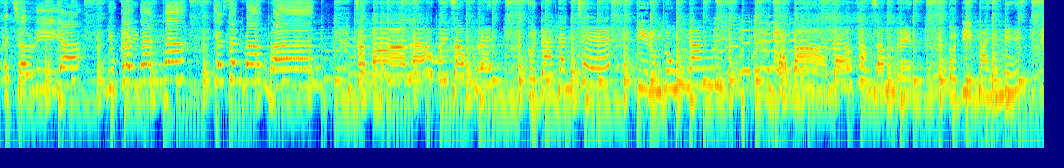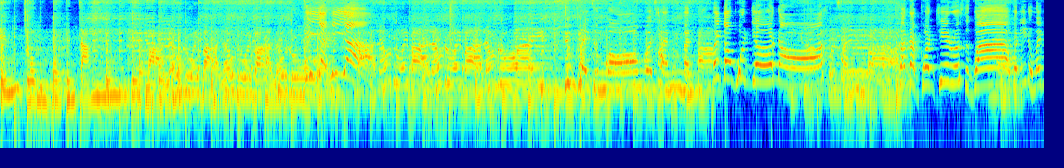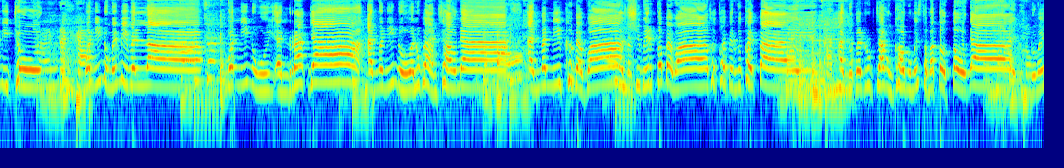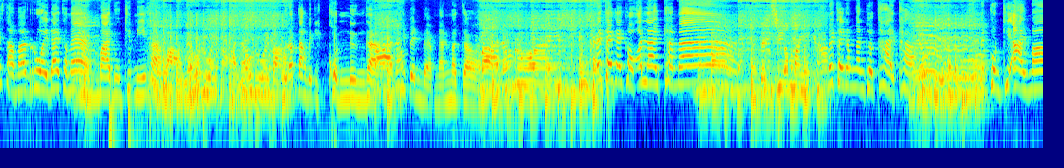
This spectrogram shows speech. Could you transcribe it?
อัจฉริยะอยู่ใกล้กันนะ แค่เส้นบางบางๆถ้าบ้าแล้วไม่สำเร็จ ก็ด่ากันเช็ดกี่รุงตุงนัง พอบ้าแล้วทำสำเร็จ ก็ดีไปไม่ ที่รู้สึกว่า วันนี้หนูไม่มีทุนเต้นกันวันนี้หนูไม่มีเวลา วันนี้หนูอันรากหญ้าอันวันนี้หนูเป็นลูกหลานชาวนาอันวันนี้คือแบบว่าชีวิตก็แบบว่าค่อยๆเป็นค่อยๆไป อันหนูเป็นลูกจ้างของเขาหนูไม่สามารถเติบโตได้ หนูไม่สามารถรวยได้ค่ะแม่ มาดูคลิปนี้ค่ะบ้าแล้วรวยบ้าแล้วรวยบ้าคุณนับตังค์เป็นอีกคนหนึ่งค่ะ ที่เป็นแบบนั้นมาก่อนบ้าแล้วรวยไม่เคยขายของออนไลน์ค่ะแม่ แต่เชื่อไหมคะไม่เคยทำงานเครือข่ายค่ะ แล้วรวยเป็นคนขี้อายมา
